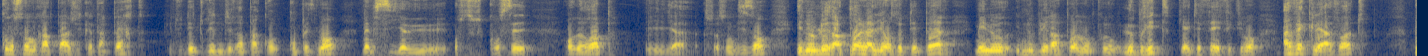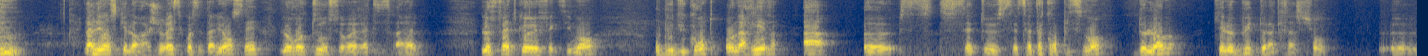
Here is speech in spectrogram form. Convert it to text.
consommera pas jusqu'à ta perte, qu'il ne te détruira pas complètement, même s'il y a eu ce qu'on sait en Europe, il y a 70 ans. Il n'oubliera point l'alliance de tes pères, mais il n'oubliera point non plus le Brit qui a été fait effectivement avec les Havot. L'alliance qu'il leur a jurée, c'est quoi cette alliance? C'est le retour sur Eretz Israël, le fait que effectivement, au bout du compte, on arrive à euh, cet accomplissement de l'homme qui est le but de la création. Euh,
